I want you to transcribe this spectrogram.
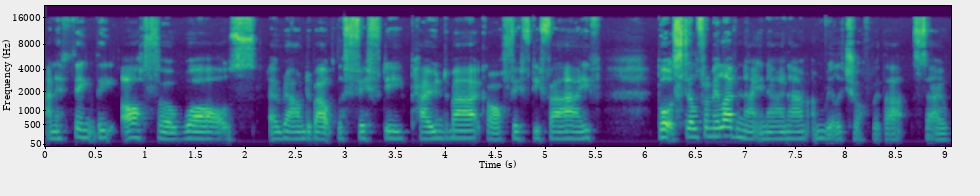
and I think the offer was around about the fifty pound mark or fifty five. But still from eleven ninety nine, I'm, I'm really chuffed with that. So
